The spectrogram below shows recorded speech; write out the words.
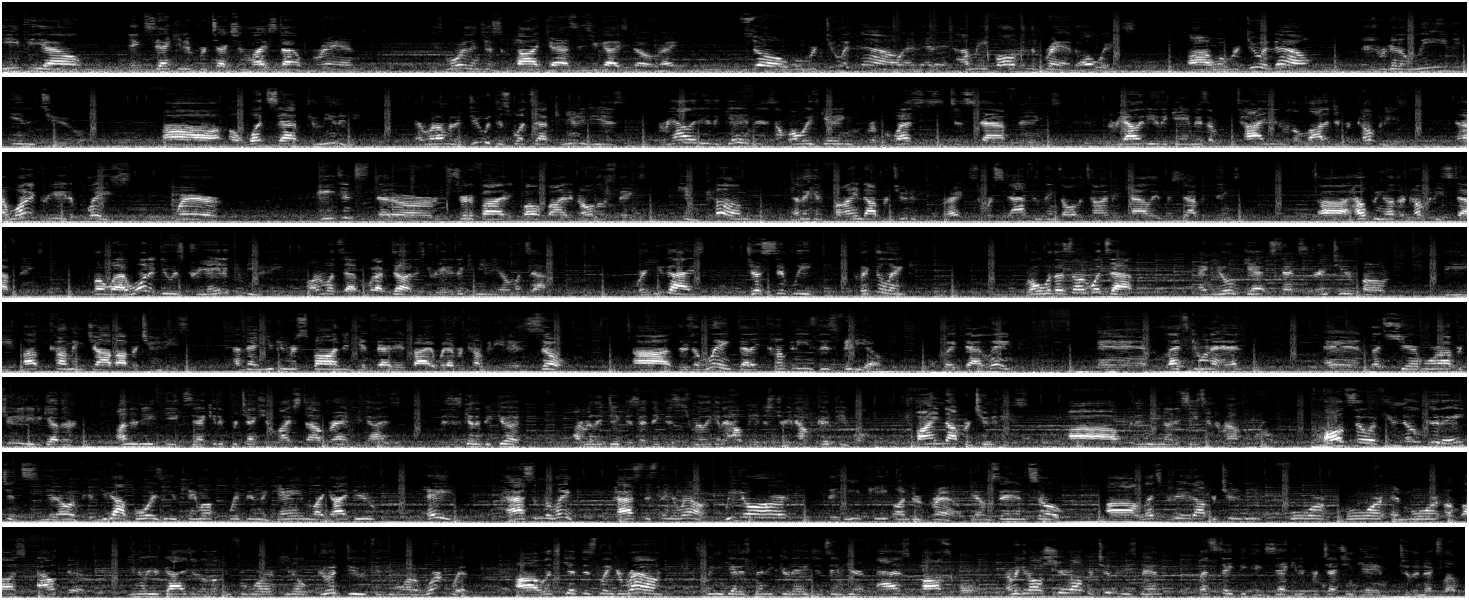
EPL, Executive Protection Lifestyle brand, is more than just a podcast, as you guys know, right? So what we're doing now, and, and I'm evolving the brand always. Uh, what we're doing now is we're going to lean into uh, a WhatsApp community. And what I'm going to do with this WhatsApp community is the reality of the game is I'm always getting requests to staff things. The reality of the game is I'm tied in with a lot of different companies. And I want to create a place where agents that are certified and qualified and all those things can come and they can find opportunities, right? So we're staffing things all the time in Cali. We're staffing things, uh, helping other companies staff things. But what I want to do is create a community on WhatsApp. And what I've done is created a community on WhatsApp where you guys just simply click the link, roll with us on WhatsApp, and you'll get sent straight to your phone the upcoming job opportunities. And then you can respond and get vetted by whatever company it is. So uh, there's a link that accompanies this video. Click that link and let's go on ahead and let's share more opportunity together underneath the Executive Protection Lifestyle brand, you guys. This is going to be good. I really dig this. I think this is really going to help the industry and help good people find opportunities uh, within the United States and around the world. Also, if you know good agents, you know, if, if you got boys that you came up with in the game like I do, hey, pass them the link. Pass this thing around. We are the EP Underground. You know what I'm saying? So uh, let's create opportunity for more and more of us out there. You know your guys that are looking for work. You know good dudes that you want to work with. Uh, let's get this link around we can get as many good agents in here as possible. And we can all share opportunities, man. Let's take the executive protection game to the next level.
